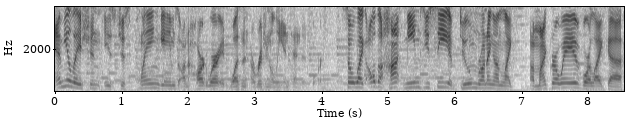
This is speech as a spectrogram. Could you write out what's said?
emulation is just playing games on hardware it wasn't originally intended for. So like all the hot memes you see of Doom running on like a microwave or like a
